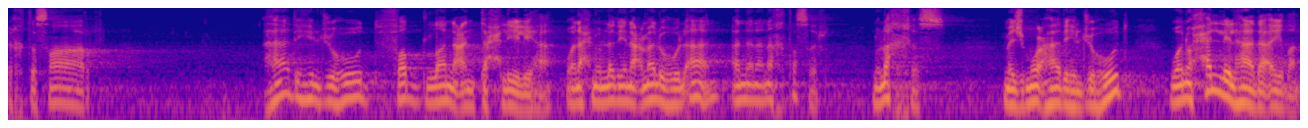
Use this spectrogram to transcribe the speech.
اختصار هذه الجهود فضلا عن تحليلها ونحن الذي نعمله الآن أننا نختصر نلخص مجموع هذه الجهود ونحلل هذا أيضا.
